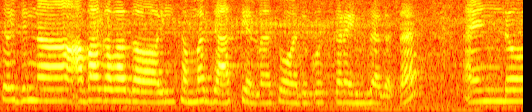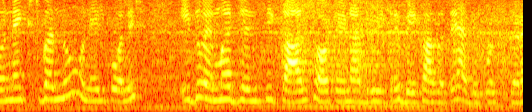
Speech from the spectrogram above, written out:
ಸೊ ಇದನ್ನು ಅವಾಗ ಅವಾಗ ಇಲ್ಲಿ ಸಮ್ಮರ್ ಜಾಸ್ತಿ ಅಲ್ವಾ? ಸೊ ಅದಕ್ಕೋಸ್ಕರ ಯೂಸ್ ಆಗುತ್ತೆ. ಆ್ಯಂಡ್ ನೆಕ್ಸ್ಟ್ ಬಂದು ನೇಲ್ ಪಾಲಿಷ್ ಇದು ಎಮರ್ಜೆನ್ಸಿ ಕಾಲ್ ಶಾರ್ಟ್ ಏನಾದರೂ ಇಟ್ಟರೆ ಬೇಕಾಗುತ್ತೆ ಅದಕ್ಕೋಸ್ಕರ.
